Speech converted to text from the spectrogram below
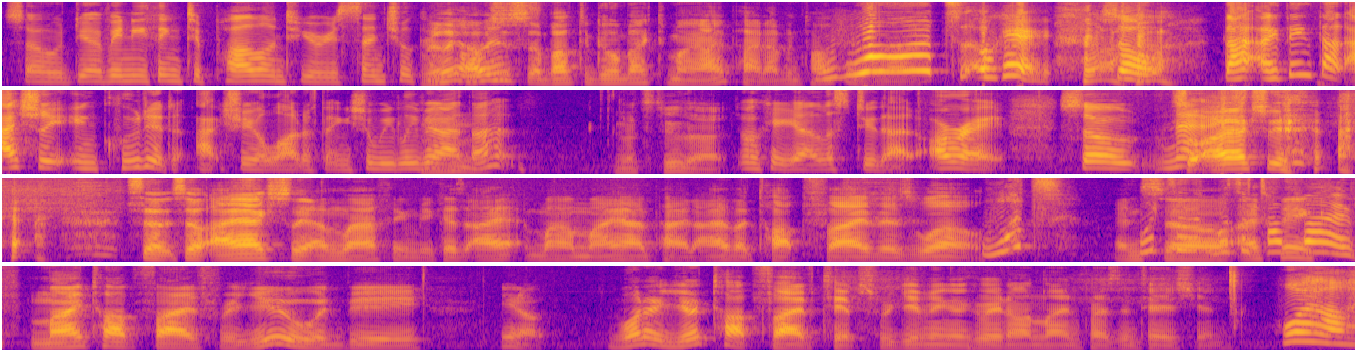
So do you have anything to pile onto your essential Really? I was just about to go back to my iPad. I've been talking about what? Okay, so that I think that actually included actually a lot of things. Should we leave it Mm-hmm. at that? Let's do that. Okay, yeah, let's do that. All right. So next. So I actually, so so I actually I'm laughing because I my, on my iPad I have a top five as well. what? And what's so the what's I top think five? My top five for you would be, you know, what are your top five tips for giving a great online presentation? Well,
